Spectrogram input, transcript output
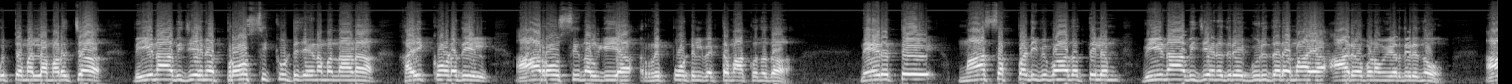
കുറ്റമല്ല മറിച്ച് വീണ വിജയനെ പ്രോസിക്യൂട്ട് ചെയ്യണമെന്നാണ് ഹൈക്കോടതിയിൽ ആർ ഒ സി നൽകിയ റിപ്പോർട്ടിൽ വ്യക്തമാക്കുന്നത്. നേരത്തെ മാസപ്പടി വിവാദത്തിലും വീണ വിജയനെതിരെ ഗുരുതരമായ ആരോപണം ഉയർന്നിരുന്നു. ആ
